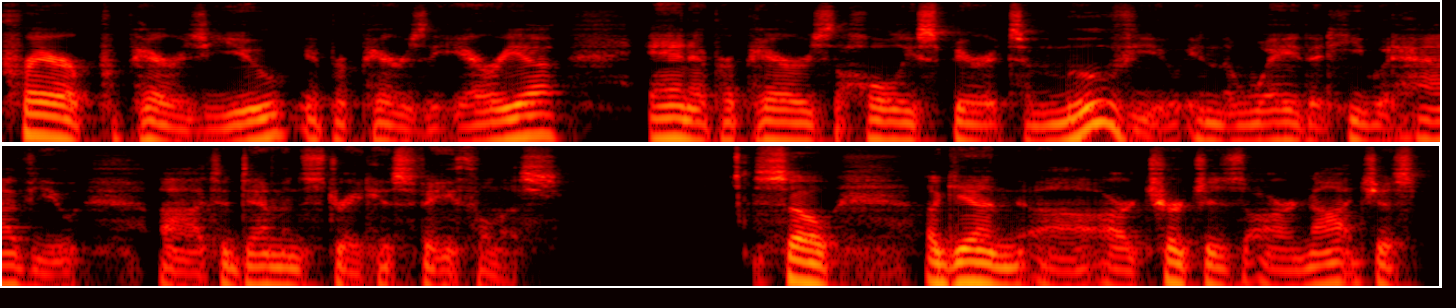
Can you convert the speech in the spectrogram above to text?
prayer prepares you, it prepares the area, and it prepares the Holy Spirit to move you in the way that He would have you uh, to demonstrate His faithfulness. So, again, uh, our churches are not just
